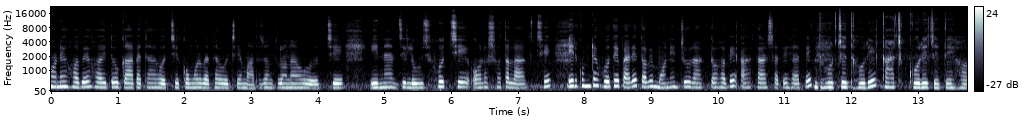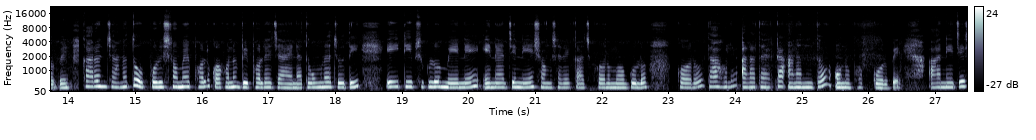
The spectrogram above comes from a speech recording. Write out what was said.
মনে হবে হয়তো গা ব্যথা হচ্ছে, কোমর ব্যথা হচ্ছে, মাথা যন্ত্রণা হচ্ছে, এনার্জি লুজ হচ্ছে, অলসতা লাগছে, এরকমটা হতে পারে, তবে মনের জোর রাখতে হবে, আর তার সাথে সাথে ধৈর্য ধরে কাজ করে যেতে হবে। কারণ জানো তো, পরিশ্রমের ফল কখনো বিফলে যায় না। তোমরা যদি এই টিপসগুলো মেনে, এনার্জি নিয়ে সংসারের কাজকর্মগুলো করো, তাহলে আলাদা একটা আনন্দ অনুভব করবে। আর নিজের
